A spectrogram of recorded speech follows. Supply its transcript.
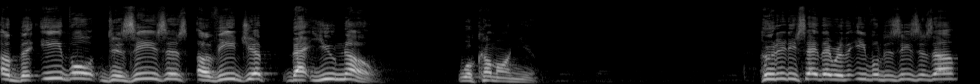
of the evil diseases of Egypt that you know will come on you. Who did He say they were the evil diseases of?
